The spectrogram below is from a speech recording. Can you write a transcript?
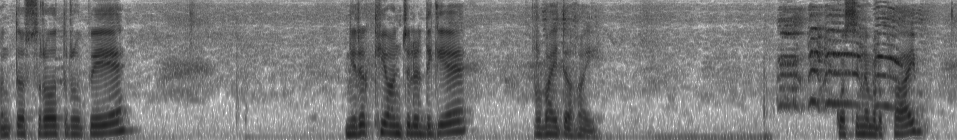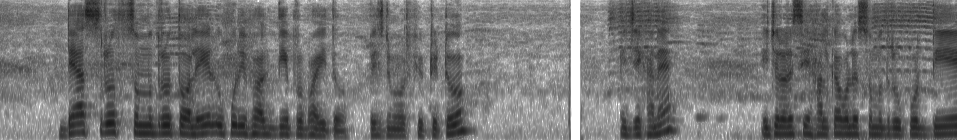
অন্তঃস্রোত রূপে নিরক্ষী অঞ্চলের দিকে প্রবাহিত হয়। কোশ্চেন নম্বর ফাইভ ড্যাশ স্রোত সমুদ্র তলের উপরিভাগ দিয়ে প্রবাহিত। পেজ নম্বর ফিফটি টু এই যেখানে এই জলরাশি হালকা বলে সমুদ্রের উপর দিয়ে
